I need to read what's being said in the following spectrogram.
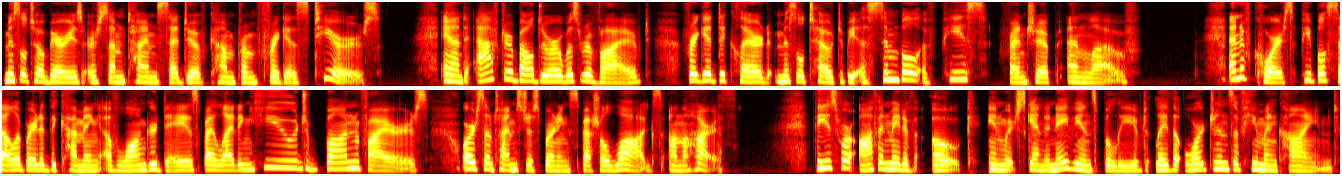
Mistletoe berries are sometimes said to have come from Frigga's tears. And after Baldur was revived, Frigga declared mistletoe to be a symbol of peace, friendship, and love. And of course, people celebrated the coming of longer days by lighting huge bonfires, or sometimes just burning special logs on the hearth. These were often made of oak, in which Scandinavians believed lay the origins of humankind.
